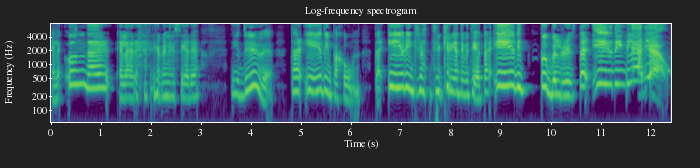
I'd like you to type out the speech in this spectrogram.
eller under, eller hur vi nu ser det. Det är ju du. Där är ju din passion. Där är ju din kreativitet. Där är ju ditt bubbelrus. Där är ju din glädje!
